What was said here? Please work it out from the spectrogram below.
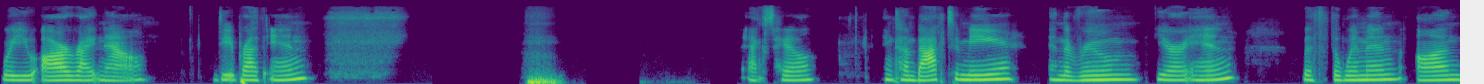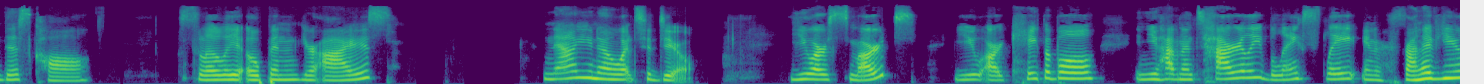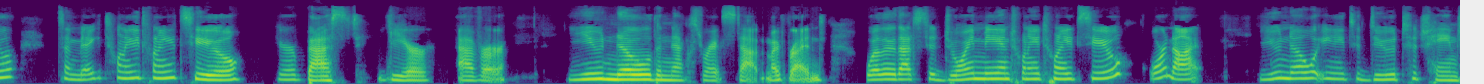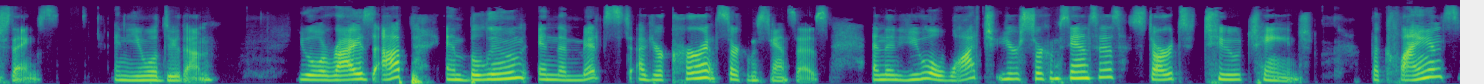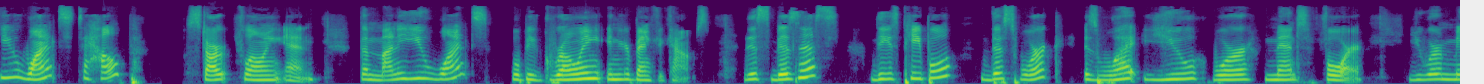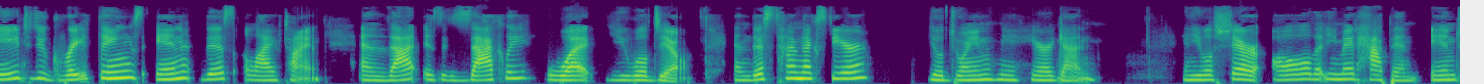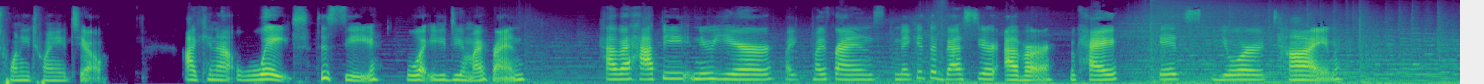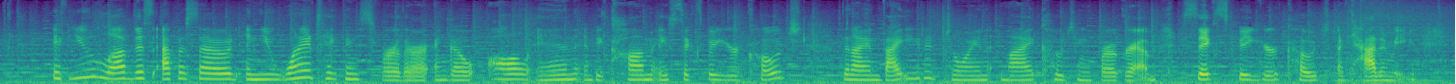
where you are right now. Deep breath in. Exhale and come back to me in the room you're in with the women on this call. Slowly open your eyes. Now you know what to do. You are smart, you are capable, and you have an entirely blank slate in front of you to make 2022 your best year ever. You know the next right step, my friend. Whether that's to join me in 2022 or not, you know what you need to do to change things, and you will do them. You will rise up and bloom in the midst of your current circumstances. And then you will watch your circumstances start to change the clients you want to help start flowing in. The money you want will be growing in your bank accounts. This business, these people, this work is what you were meant for. You were made to do great things in this lifetime. And that is exactly what you will do. And this time next year, you'll join me here again and you will share all that you made happen in 2022. I cannot wait to see what you do, my friend. Have a happy new year, my, my friends. Make it the best year ever, okay? It's your time. If you love this episode and you want to take things further and go all in and become a six figure coach, then I invite you to join my coaching program, Six Figure Coach Academy.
